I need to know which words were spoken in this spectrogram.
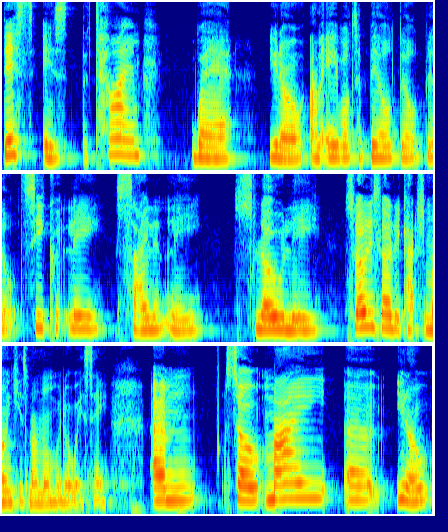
This is the time where, you know, I'm able to build, build, build secretly, silently, slowly, slowly, slowly catch the monkey, as my mom would always say. Um, so my, uh, you know,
